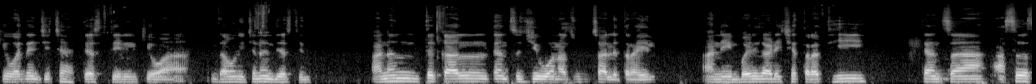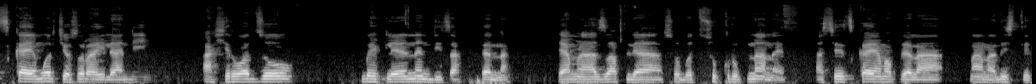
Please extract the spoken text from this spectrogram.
किंवा त्यांची चाहते असतील किंवा दावणीचे नंदी असतील अनंत काल त्यांचं जीवन अजून चालत राहील आणि बैलगाडी क्षेत्रातही त्यांचा असंच कायम वर्चस्व राहील आणि आशीर्वाद जो भेटलेला नंदीचा त्यांना. त्यामुळे आज आपल्यासोबत सुखरूप नाना आहेत असेच कायम आपल्याला नाना दिसतील.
